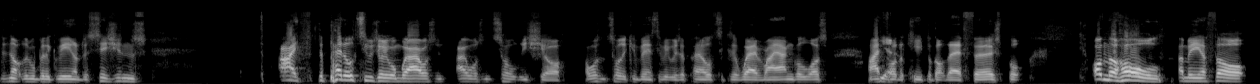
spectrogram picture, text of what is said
they're not the rubber green on decisions. I the penalty was the only one where I wasn't I wasn't totally sure. I wasn't totally convinced if it was a penalty because of where my angle was. I Yeah. thought the keeper got there first, but on the whole, I mean, I thought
